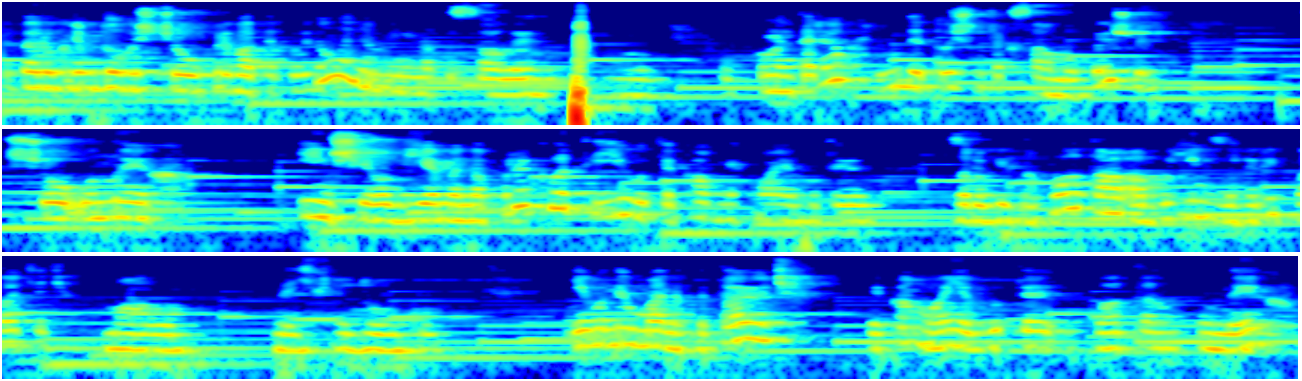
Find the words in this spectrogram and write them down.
Тепер, окрім того, що приватне повідомлення мені написали в коментарях, люди точно так само пишуть, що у них інші об'єми, наприклад, і от яка в них має бути заробітна плата, або їм взагалі платять мало, на їхню думку. І вони в мене питають, яка має бути плата у них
